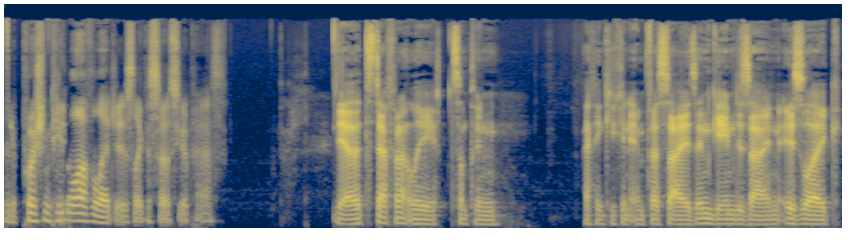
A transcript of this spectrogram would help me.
You're pushing people off ledges like a sociopath. Yeah, that's definitely something I think you can emphasize in game design is like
